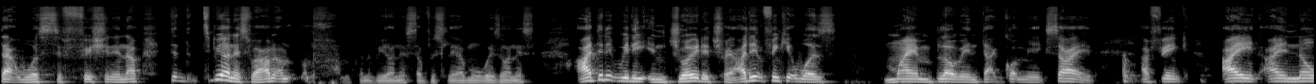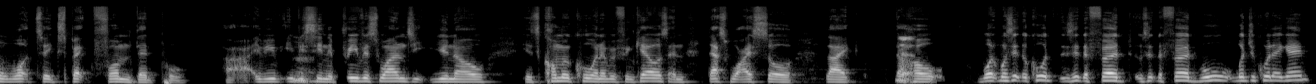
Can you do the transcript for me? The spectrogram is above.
that was sufficient enough. Th- to be honest, well, I'm, I'm, I'm going to be honest. Obviously, I'm always honest. I didn't really enjoy the trailer. I didn't think it was mind blowing that got me excited. I think I I know what to expect from Deadpool. Uh, if you if Mm. you've seen the previous ones, you, you know he's comical and everything else, and that's what I saw. Like the Yeah. whole what was it the called? Is it the third? Was it the third wall? What do you call it again?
